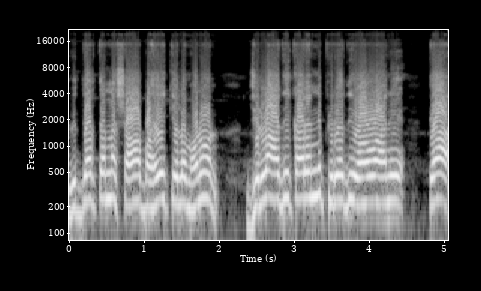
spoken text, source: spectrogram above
विद्यार्थ्यांना शाळा बाह्य केलं म्हणून जिल्हा अधिकाऱ्यांनी फिर्यादी व्हावं आणि त्या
